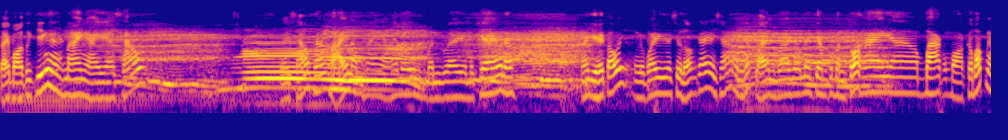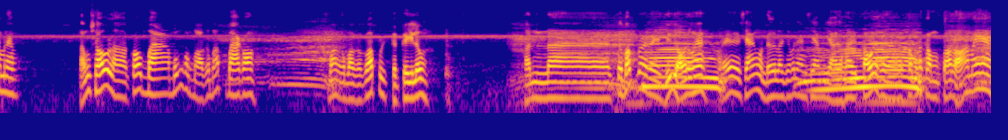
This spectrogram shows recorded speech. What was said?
trại bò tự chiến nay ngày à, 6 ngày 6 tháng 7 năm 2020 mình về một xe nữa nè. Nay về tối, người quay sơ lược cái sáng mình gấp lại, mình ra cho anh em của mình. Có hai à, ba con bò cơ bắp em anh em. Tổng số là có ba, bốn con bò cơ bắp, ba con. Ba con bò cơ bắp cực kỳ luôn. Hình là cơ bắp nó là dữ dội luôn ha. Để sáng mình đưa lên cho mấy anh xem, giờ hơi tối à, không, nó không tỏ rõ mấy ha.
